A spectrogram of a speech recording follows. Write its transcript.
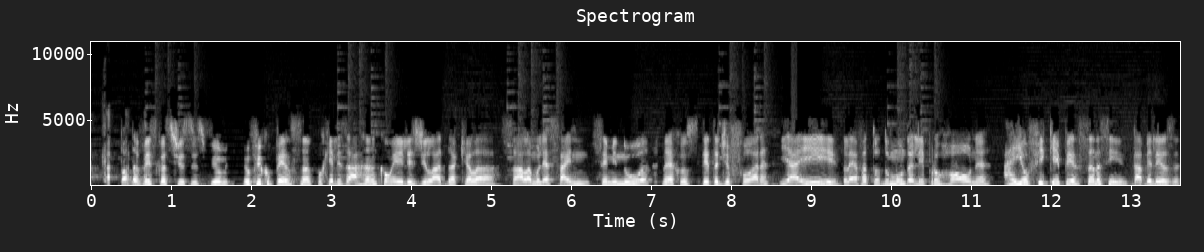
Toda vez que eu assisto esse filme, eu fico pensando, porque eles arrancam eles de lá daquela sala, a mulher sai seminua, né, com os tetas de fora, e aí leva todo mundo ali pro hall, né? Aí eu fiquei pensando assim, tá, beleza.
